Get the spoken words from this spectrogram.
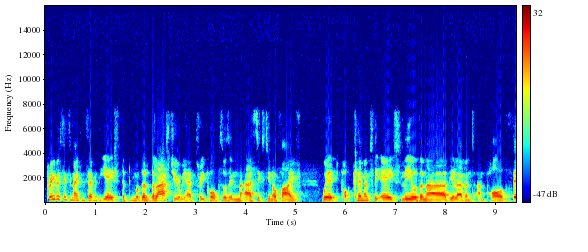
Previously to 1978, the, the, the last year we had three popes was in uh, 1605 with Clement VIII, Leo the, uh, the 11th, and Paul V.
